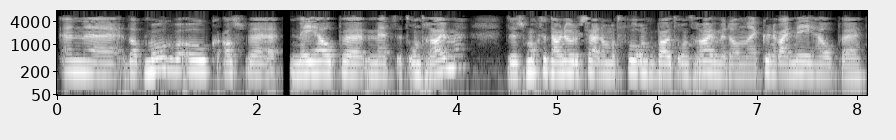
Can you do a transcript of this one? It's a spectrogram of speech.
En uh, dat mogen we ook als we meehelpen met het ontruimen. Dus mocht het nou nodig zijn om het forumgebouw te ontruimen, dan uh, kunnen wij meehelpen.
